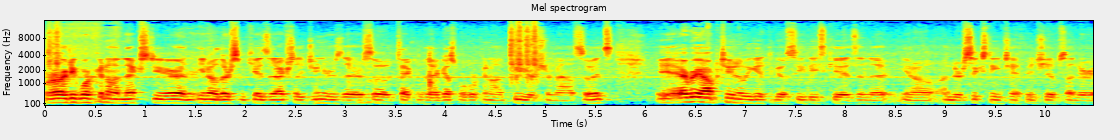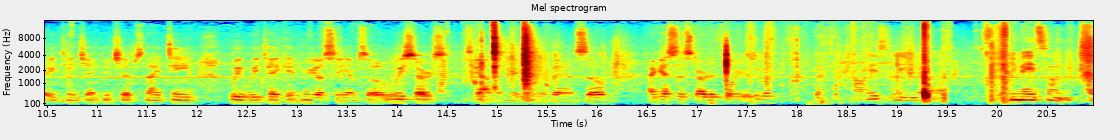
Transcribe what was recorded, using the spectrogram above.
we're already working on next year, and you know there's some kids that are actually juniors there. So technically, I guess we're working on two years from now. So it's every opportunity we get to go see these kids in the you know under 16 championships, under 18 championships, 19, we, we take it and we go see them. So we start scouting them in advance. So I guess this started four years ago. Obviously, uh, you made some uh,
